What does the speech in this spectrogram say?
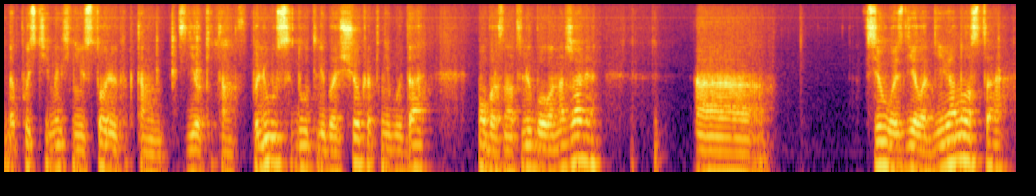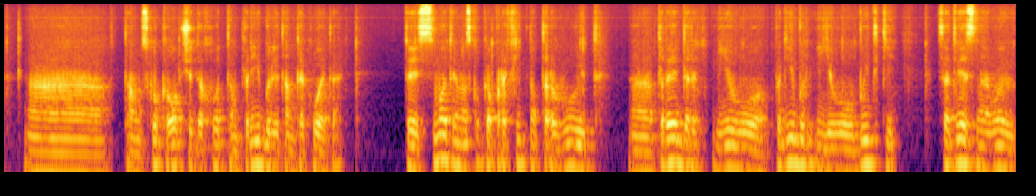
допустим, их историю, как там сделки там в плюс идут, либо еще как-нибудь, да, образно от любого нажали. А, всего сделать 90, а, там сколько общий доход, там прибыли, там такой-то. То есть смотрим, насколько профитно торгует а, трейдер, его прибыль, его убытки. Соответственно, мы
